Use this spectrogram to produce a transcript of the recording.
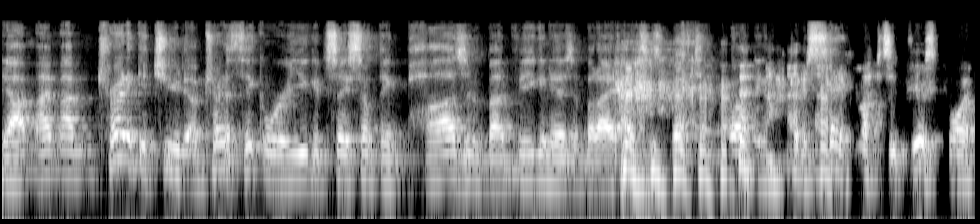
Yeah, I'm, I'm trying to get you. To, I'm trying to think of where you could say something positive about veganism, but I, I suspect you're probably not going to say much at this point.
